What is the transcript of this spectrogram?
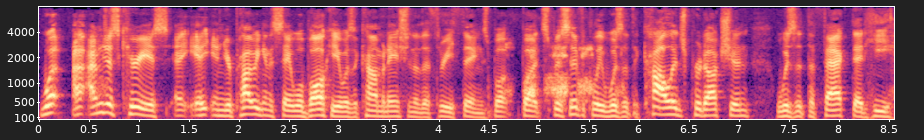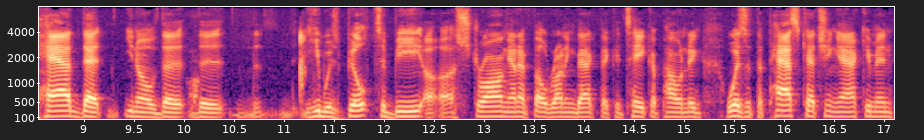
What I'm just curious, and you're probably going to say, well, Balky, it was a combination of the three things, but but specifically, was it the college production? Was it the fact that he had that, you know, the the, the he was built to be a, a, strong NFL running back that could take a pounding? Was it the pass catching acumen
